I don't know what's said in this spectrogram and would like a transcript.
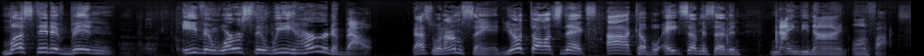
must it have been even worse than we heard about? That's what I'm saying. Your thoughts next. I couple 877-99 on Fox.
